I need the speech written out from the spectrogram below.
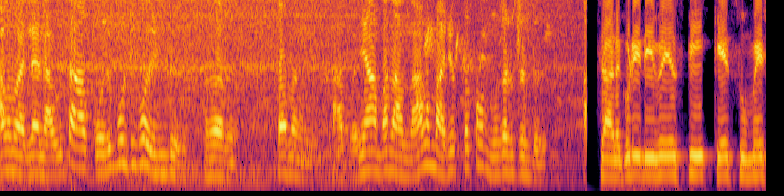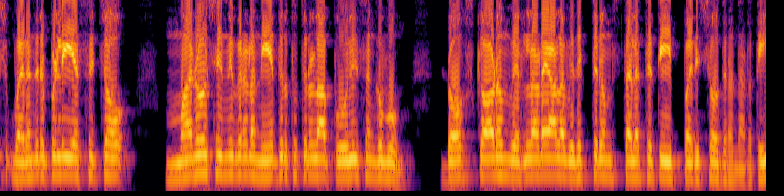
അളമാരില്ല അവൾ താക്കോൽ പൊട്ടി പോയിട്ടുണ്ട് എന്ന് പറഞ്ഞു. തുറന്നെങ്കിൽ അപ്പോൾ ഞാൻ പറഞ്ഞു അന്ന് ഒക്കെ തുറന്നു കിടക്കുന്നുണ്ട്. Chalakudy DYSP K Sumesh Varantharappilly S HO Manoj എന്നിവരുടെ നേതൃത്വത്തിലുള്ള പോലീസ് സംഘവും ഡോഗ് സ്ക്വാഡും വിരലടയാള വിദഗ്ധരും സ്ഥലത്തെത്തി പരിശോധന നടത്തി.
